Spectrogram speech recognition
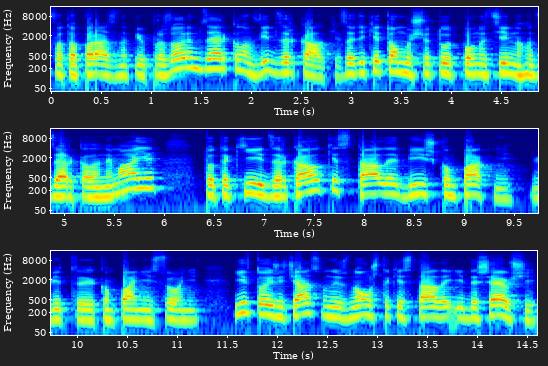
фотоапарат з напівпрозорим дзеркалом від дзеркалки. Завдяки тому, що тут повноцінного дзеркала немає, то такі дзеркалки стали більш компактні від е, компанії Sony. І в той же час вони знову ж таки стали і дешевші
